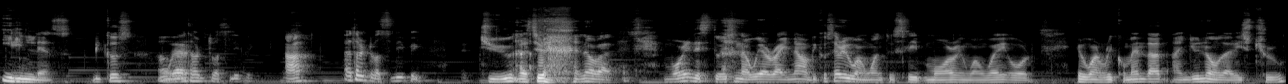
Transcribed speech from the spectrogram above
eating less because Oh, I thought it was sleeping. ah I thought it was sleeping. True that's true no but more in the situation that we are right now because everyone wants to sleep more in one way or everyone recommend that and you know that is true.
